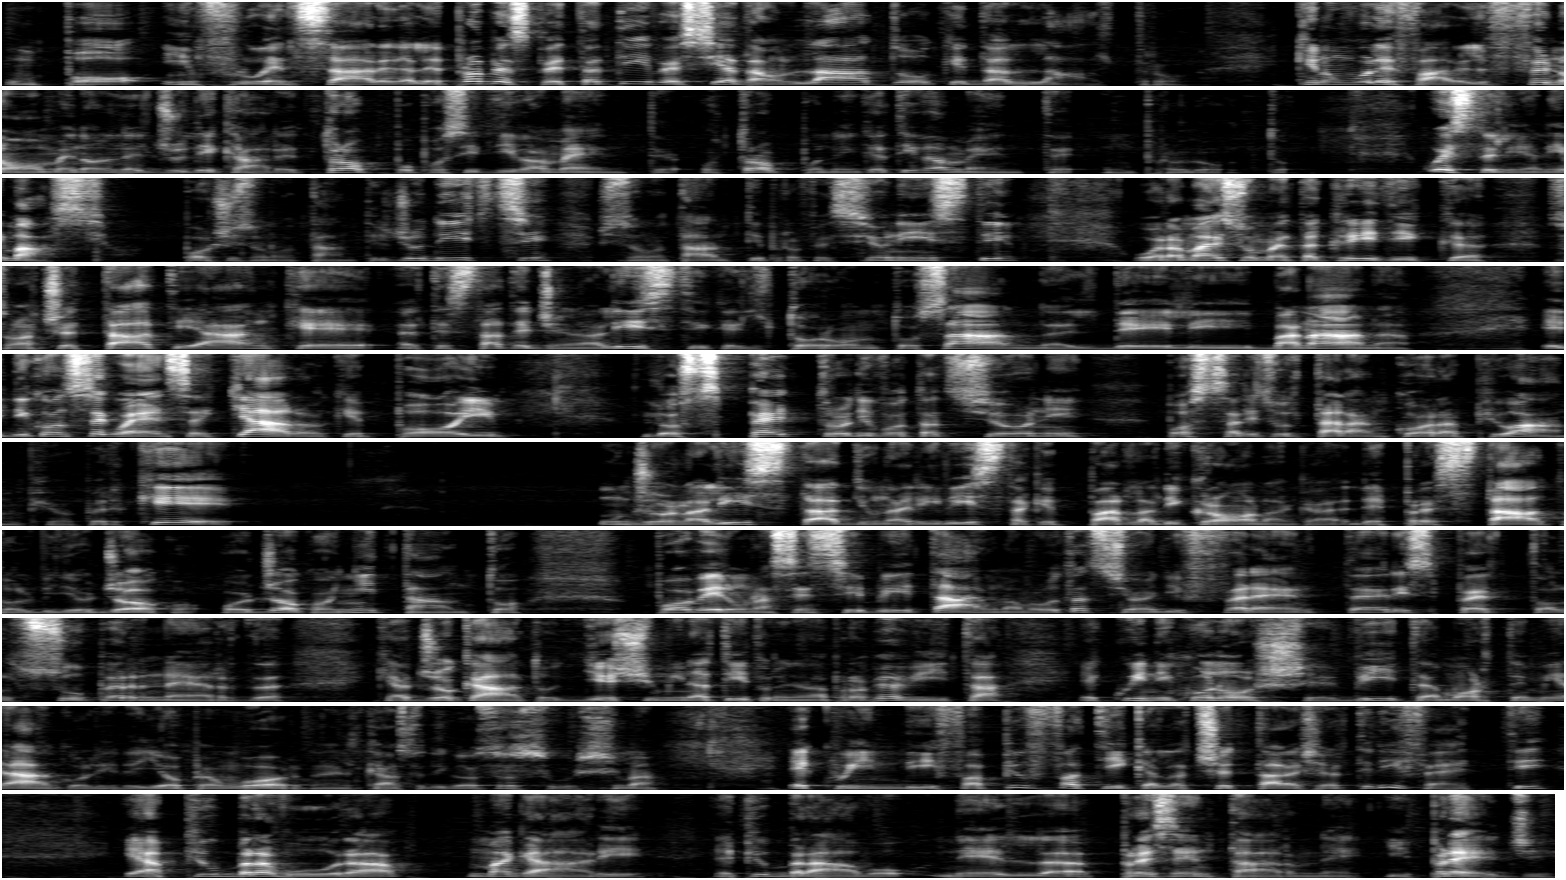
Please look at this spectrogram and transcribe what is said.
un po' influenzare dalle proprie aspettative sia da un lato che dall'altro, che non vuole fare il fenomeno nel giudicare troppo positivamente o troppo negativamente un prodotto. Questo è linea di massima. Poi ci sono tanti giudizi, ci sono tanti professionisti, oramai su Metacritic sono accettati anche eh, testate generalistiche, il Toronto Sun, il Daily Banana e di conseguenza è chiaro che poi lo spettro di votazioni possa risultare ancora più ampio, perché un giornalista di una rivista che parla di cronaca ed è prestato al videogioco o gioco ogni tanto può avere una sensibilità e una valutazione differente rispetto al super nerd che ha giocato 10.000 titoli nella propria vita e quindi conosce vita, morte e miracoli degli open world nel caso di Ghost of Tsushima e quindi fa più fatica ad accettare certi difetti e ha più bravura magari è più bravo nel presentarne i pregi.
